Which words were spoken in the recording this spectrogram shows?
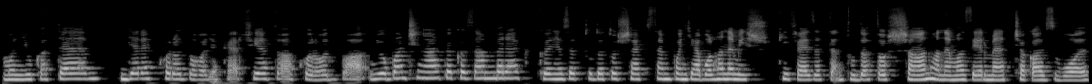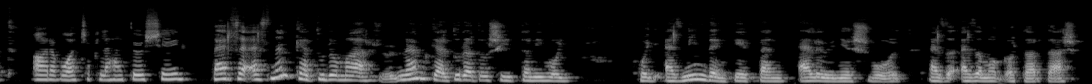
mondjuk a te gyerekkorodban, vagy akár fiatalkorodban jobban csináltak az emberek környezettudatosság szempontjából, ha nem is kifejezetten tudatosan, hanem azért, mert csak az volt, arra volt csak lehetőség? Persze, ezt nem kell tudomás, nem kell tudatosítani, hogy hogy ez mindenképpen előnyös volt, ez a, ez a magatartás.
